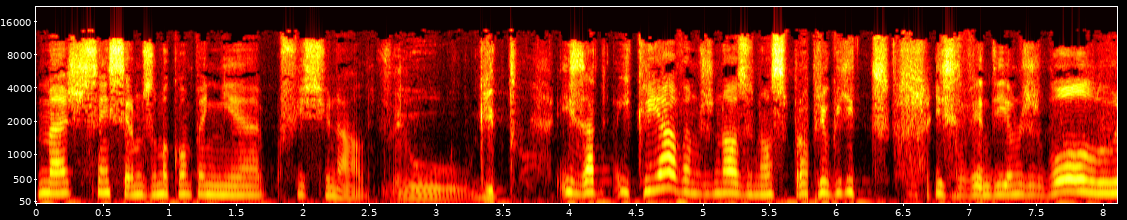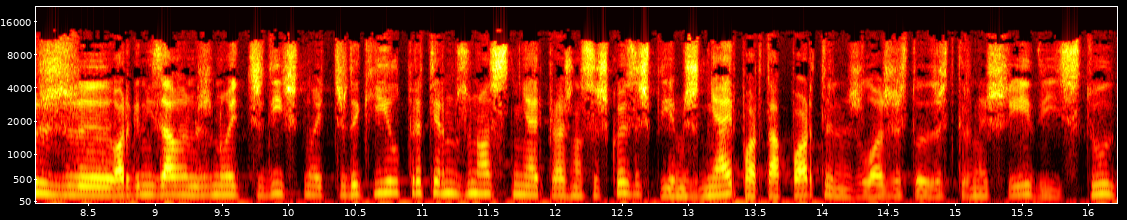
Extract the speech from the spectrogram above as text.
mas sem sermos uma companhia profissional. Sem o guito. Exato, e criávamos nós o nosso próprio guito. E vendíamos bolos, eh, organizávamos noites disto, noites daquilo, para termos o nosso dinheiro para as nossas coisas. Pedíamos dinheiro porta a porta, nas lojas todas de Carnachide e isso tudo.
